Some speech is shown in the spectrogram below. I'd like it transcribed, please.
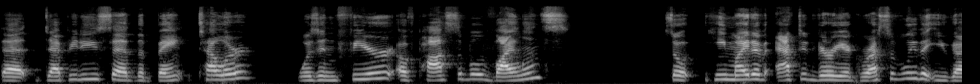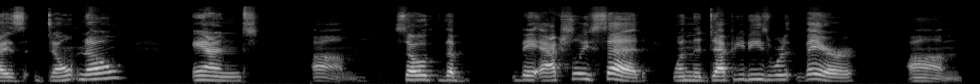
that deputies said the bank teller was in fear of possible violence. So he might have acted very aggressively that you guys don't know. And um, so the they actually said when the deputies were there um,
